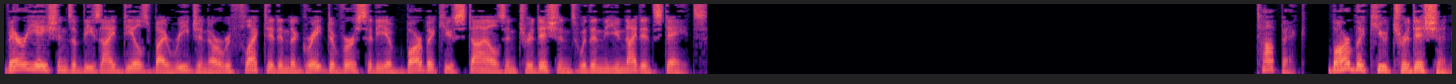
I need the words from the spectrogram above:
Variations of these ideals by region are reflected in the great diversity of barbecue styles and traditions within the United States. Barbecue tradition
